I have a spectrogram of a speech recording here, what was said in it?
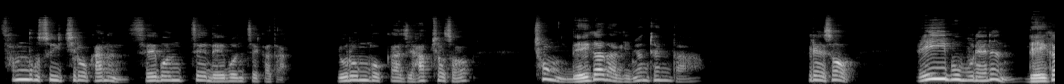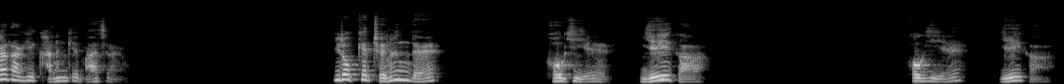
3로 스위치로 가는 세 번째, 네 번째 가닥 이런 것까지 합쳐서 총 4가닥이면 된다. 그래서 A 부분에는 4가닥이 가는 게 맞아요. 이렇게 되는데 거기에 얘가 거기에 얘가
